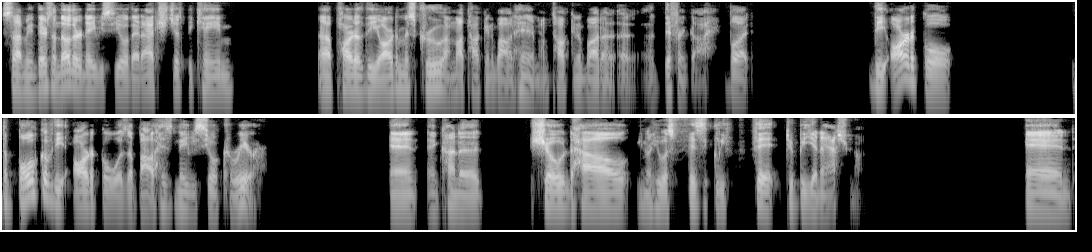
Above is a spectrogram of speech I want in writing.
So I mean, there's another Navy SEAL that actually just became uh, part of the Artemis crew. I'm not talking about him. I'm talking about a, a, a different guy. But the article, the bulk of the article was about his Navy SEAL career, and and kind of showed how you know he was physically fit to be an astronaut. And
